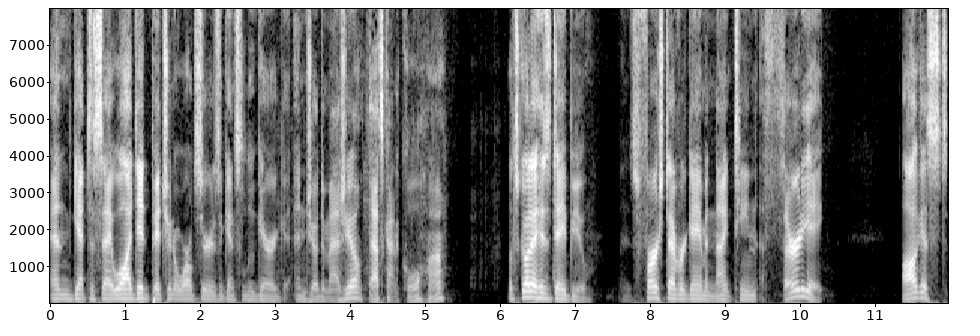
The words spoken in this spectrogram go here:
and get to say, well, I did pitch in a World Series against Lou Gehrig and Joe DiMaggio. That's kind of cool, huh? Let's go to his debut. His first ever game in 1938. August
